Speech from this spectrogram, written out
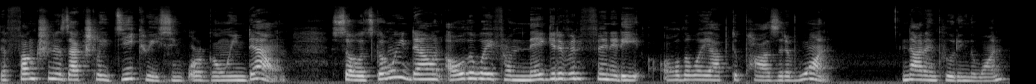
the function is actually decreasing or going down. So it's going down all the way from negative infinity all the way up to positive 1, not including the 1.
